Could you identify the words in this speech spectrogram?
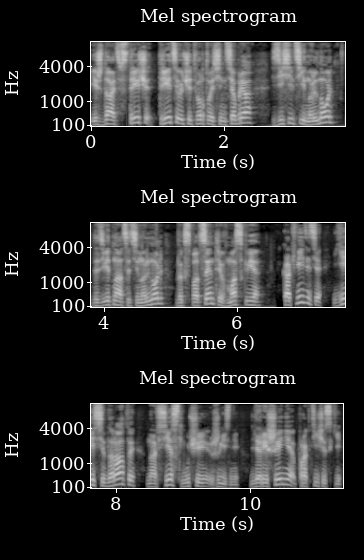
и ждать встречи 3-4 сентября с 10.00 до 19.00 в экспоцентре в Москве. Как видите, есть сидораты на все случаи жизни для решения практически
